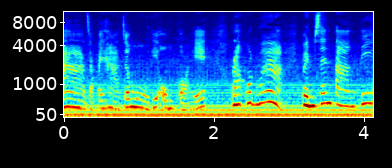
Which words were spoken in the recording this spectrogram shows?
อ่าจะไปหาเจ้าหมูที่อมก๋อย ปรากฏว่าเป็นเส้นทางที่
